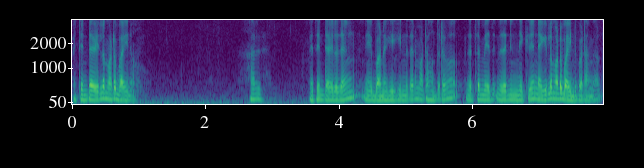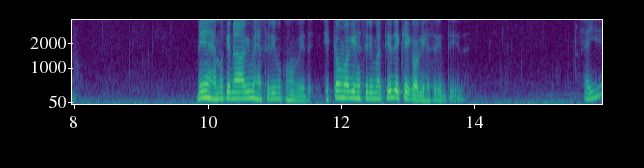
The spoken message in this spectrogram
මෙතෙන්ට ඇවිල්ල මට බයිනෝ හරිද? මෙතෙන්ට ඇවිල දැන් මේ බණකින්න තැන මට හොඳටම නැත මෙතනින් එකන නැගල මට බයිට පටගන්න මේ හැම කෙනගේම හැසිරීම කොහොම වේද? එකම වගේ හැසිරීමත් තියද? එක වගේ හැසිරින් තියද? ඇයි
